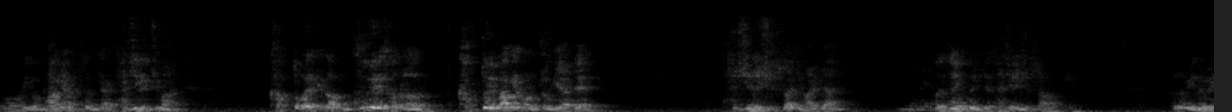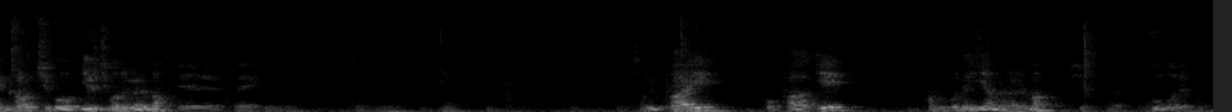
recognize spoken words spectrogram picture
어, 이건 방향성 자 다시 읽지만 각도가 이렇게 나오면 9에서는 각도의 방향으로 쪼개야 돼. 다시는 실수하지 말자. 네. 선생님도 이제 다시는 실수 안 할게. 그럼 이놈이 가로치고 1 집어넣으면 얼마? 1 빼기 6파이 곱하기 3분의 2 하면 얼마? 9분의 8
